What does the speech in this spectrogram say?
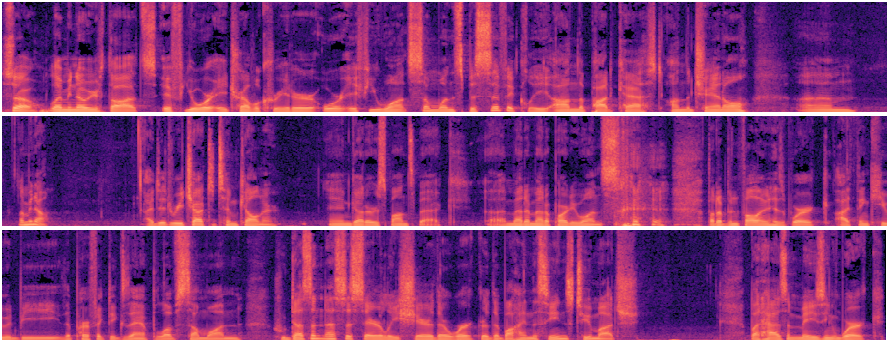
So let me know your thoughts if you're a travel creator or if you want someone specifically on the podcast, on the channel. Um, let me know. I did reach out to Tim Kellner and got a response back. I met him at a party once, but I've been following his work. I think he would be the perfect example of someone who doesn't necessarily share their work or the behind the scenes too much, but has amazing work,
